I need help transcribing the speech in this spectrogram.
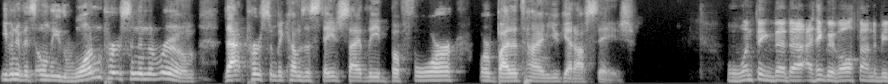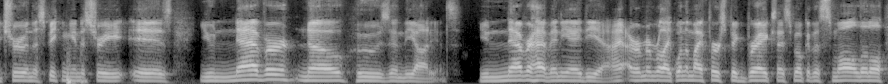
even if it's only one person in the room, that person becomes a stage side lead before or by the time you get off stage. Well, one thing that uh, I think we've all found to be true in the speaking industry is you never know who's in the audience. You never have any idea. I, I, remember like one of my first big breaks. I spoke at this small little,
